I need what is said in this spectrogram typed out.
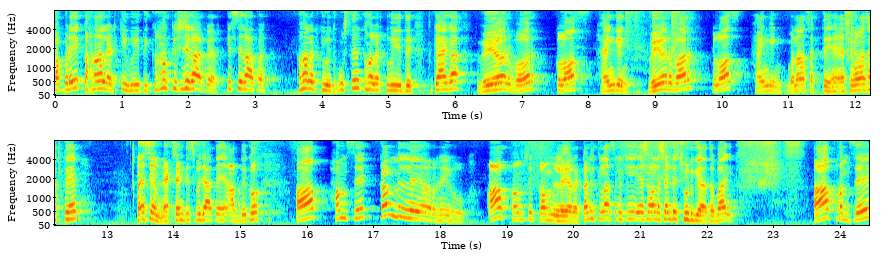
कपड़े कहाँ लटके हुए थे? कहाँ किस जगह पर? किस जगह पर? कहाँ लटके हुए थे? पूछते हैं कहाँ लटके हुए थे? तो क्या आएगा? Where were cloth hanging. Where were cloth hanging. बना सकते हैं। ऐसे बना सकते हैं। ऐसे हम नेक्स्ट सेंटेंस पे जाते हैं। आप देखो, आप हमसे कम मिलने आ रहे हो। आप हमसे कम मिलने आ रहे कल क्लास में ऐसा वाला सेंटेंस छूट गया था, भाई। आप हमसे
